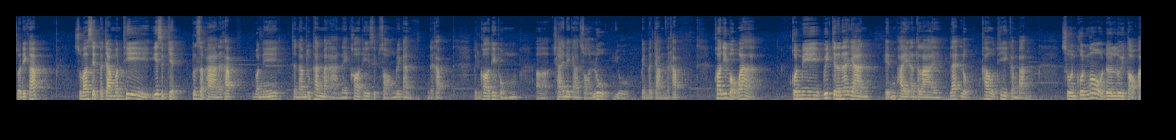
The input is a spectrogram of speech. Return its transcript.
สวัสดีครับ สุภาษิตประจำวันที่ 27 พฤษภานะครับ วันนี้จะนำทุกท่านมาอ่านในข้อที่ 12 ด้วยกันนะครับ เป็นข้อที่ผมใช้ในการสอนลูกอยู่เป็นประจำนะครับ ข้อนี้บอกว่า คนมีวิจารณญาณเห็นภัยอันตรายและหลบเข้าที่กำบัง ส่วนคนโง่เดินลุยต่อไป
